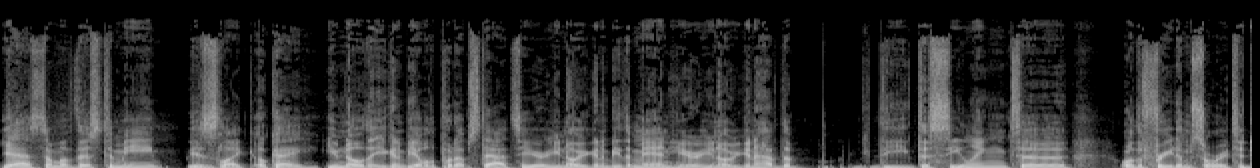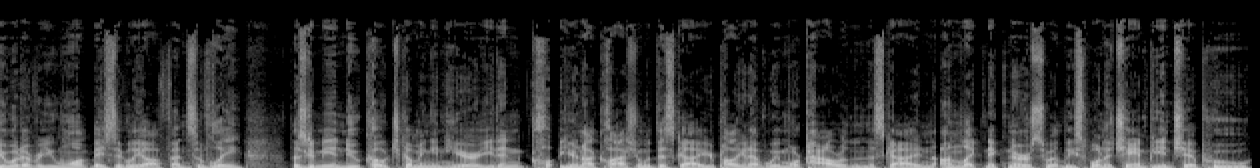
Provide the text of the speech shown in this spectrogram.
yeah, some of this to me is like, okay, you know that you're going to be able to put up stats here. You know you're going to be the man here. You know you're going to have the the the ceiling to or the freedom, sorry, to do whatever you want, basically offensively. There's going to be a new coach coming in here. You didn't, cl- you're not clashing with this guy. You're probably going to have way more power than this guy. And unlike Nick Nurse, who at least won a championship, who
